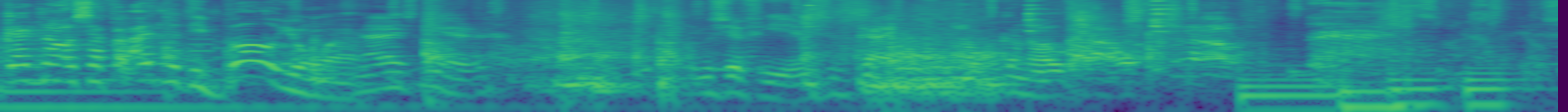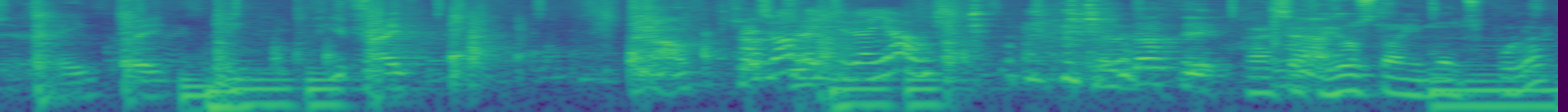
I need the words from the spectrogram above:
kijk nou eens even uit met die bal, jongen. Nee, is niet erg. Kom eens even hier. Eens even kijken of ik nog kan hoog houden. 2, 3, 4, 5. Nou, zo. Hij is wel beter dan jou. Dat dacht ik. Ga eens even heel snel je mond spoelen.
